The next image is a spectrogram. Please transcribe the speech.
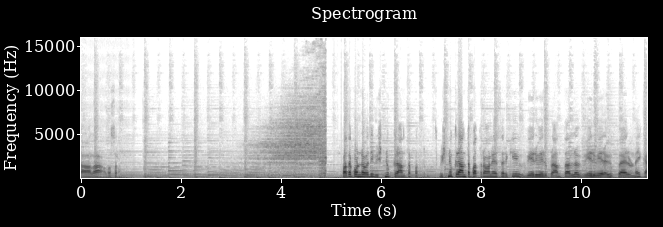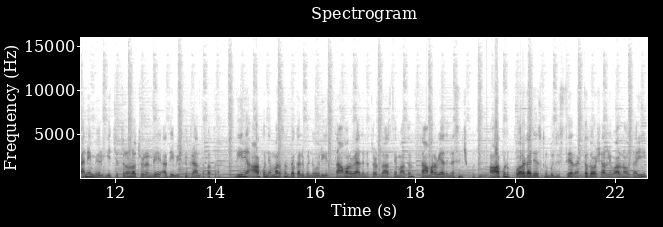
చాలా అవసరం. పదకొండవది విష్ణుక్రాంత పత్రం. విష్ణుక్రాంత పత్రం అనేసరికి వేరు వేరు ప్రాంతాల్లో వేరు వేరు అభిప్రాయాలు ఉన్నాయి కానీ మీరు ఈ చిత్రంలో చూడండి అది విష్ణుక్రాంత పత్రం. దీని ఆకు నిమ్మరసంతో కలిపి నూరి తామర వ్యాధిని చోట రాస్తే మాత్రం తామర వ్యాధి నశించిపోతుంది. ఆకును కూరగా చేసుకుని భుజిస్తే రక్త దోషాలు నివారణ అవుతాయి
